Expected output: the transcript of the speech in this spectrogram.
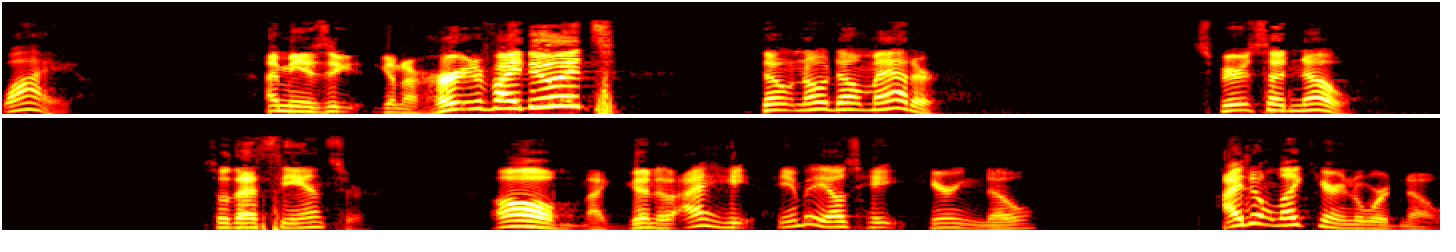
Why? I mean, is it going to hurt if I do it? Don't know, don't matter. Spirit said no. So that's the answer. Oh my goodness. I hate anybody else hate hearing no? I don't like hearing the word no.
